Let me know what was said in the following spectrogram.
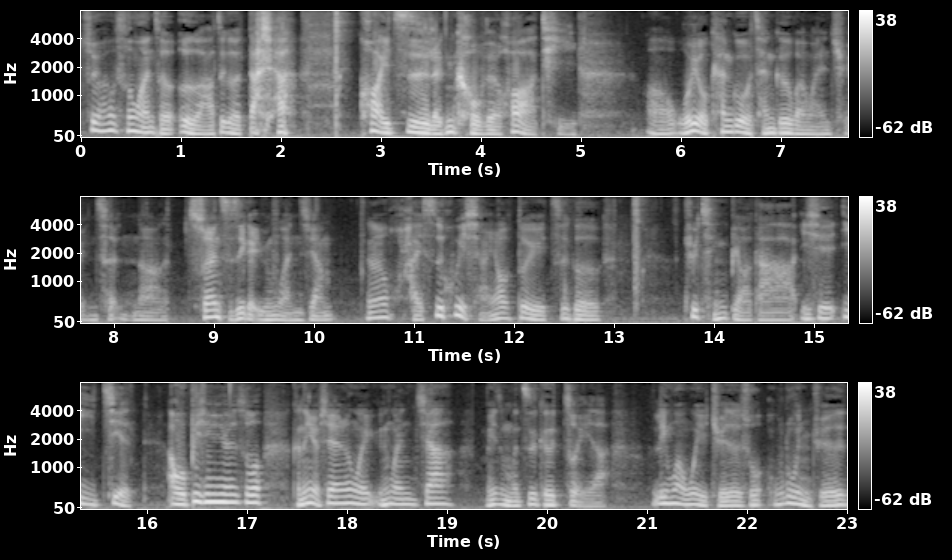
最后生还者二》啊，这个大家 脍炙人口的话题哦，我有看过参哥玩完全程。那虽然只是一个云玩家，但还是会想要对这个剧情表达一些意见啊。我必须说，可能有些人认为云玩家没什么资格嘴啦。另外，我也觉得说，如果你觉得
